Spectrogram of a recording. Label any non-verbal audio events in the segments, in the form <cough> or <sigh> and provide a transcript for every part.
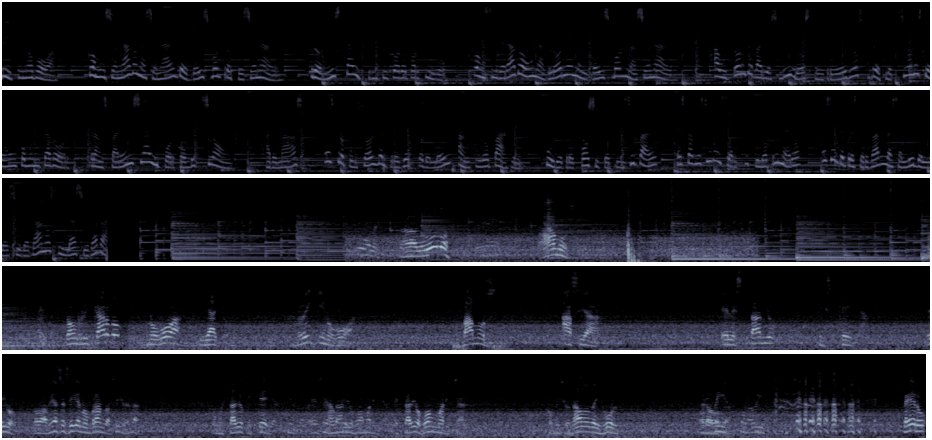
Ricky Novoa, comisionado nacional de béisbol profesional, cronista y crítico deportivo, considerado una gloria en el béisbol nacional, autor de varios libros, entre ellos Reflexiones de un comunicador, Transparencia y por convicción. Además, es propulsor del proyecto de ley antidopaje, cuyo propósito principal, establecido en su artículo primero, es el de preservar la salud de los ciudadanos y las ciudadanas. Saludos. Vamos. Don Ricardo Novoa Fiallo, Ricky Novoa. Vamos hacia el estadio Quisqueya. Digo, todavía se sigue nombrando así, ¿verdad? Como estadio Quisqueya. Sí, ese estadio Juan Marichal. Estadio Juan Marichal. Comisionado de béisbol. Pero- Todavía, todavía. <laughs> pero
